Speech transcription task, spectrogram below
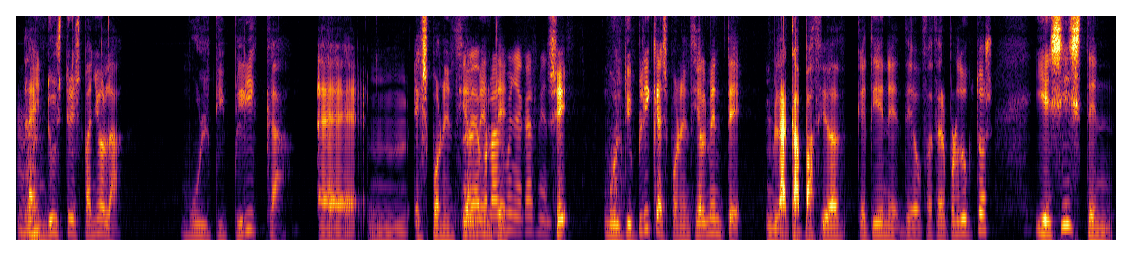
la industria española multiplica eh, mm, exponencialmente. las muñecas mientras. Sí, multiplica exponencialmente la capacidad que tiene de ofrecer productos y existen,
